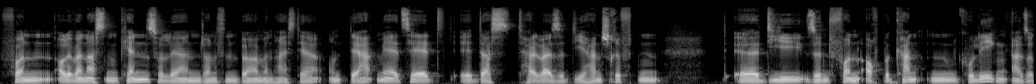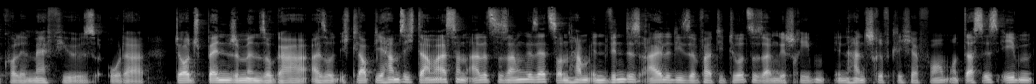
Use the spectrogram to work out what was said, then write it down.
von Oliver Nassen kennenzulernen. Jonathan Berman heißt er. Und der hat mir erzählt, äh, dass teilweise die Handschriften, äh, die sind von auch bekannten Kollegen, also Colin Matthews oder George Benjamin sogar. Also ich glaube, die haben sich damals dann alle zusammengesetzt und haben in Windeseile diese Partitur zusammengeschrieben in handschriftlicher Form. Und das ist eben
